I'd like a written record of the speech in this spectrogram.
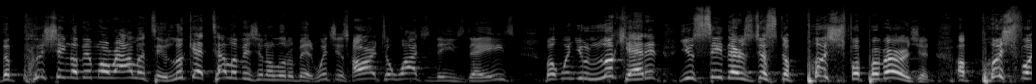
the pushing of immorality, look at television a little bit, which is hard to watch these days. But when you look at it, you see there's just a push for perversion, a push for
